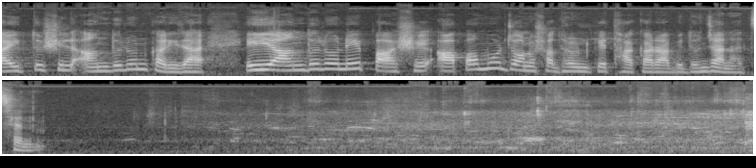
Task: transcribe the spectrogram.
দায়িত্বশীল আন্দোলনকারীরা এই আন্দোলনে পাশে আপামর জনসাধারণকে থাকার আবেদন জানাচ্ছেন। আমরা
